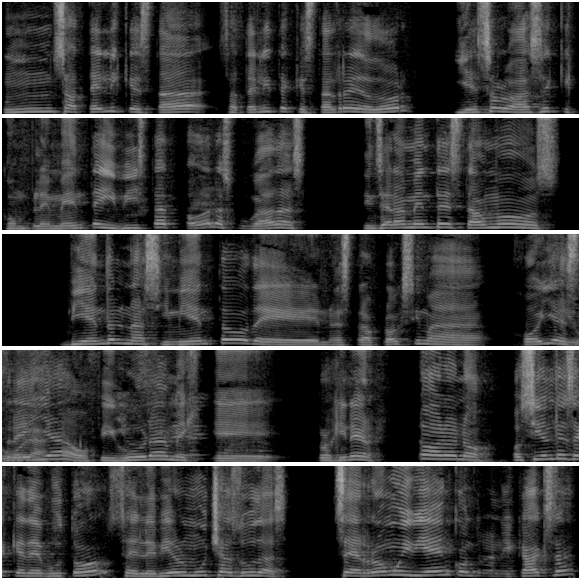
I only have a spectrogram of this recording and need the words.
un satélite que está, satélite que está alrededor y eso lo hace que complemente y vista todas las jugadas. Sinceramente estamos viendo el nacimiento de nuestra próxima joya, Figura. estrella o figura eh, rojinegra. No, no, no. Ociel desde que debutó se le vieron muchas dudas. Cerró muy bien contra Necaxa,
